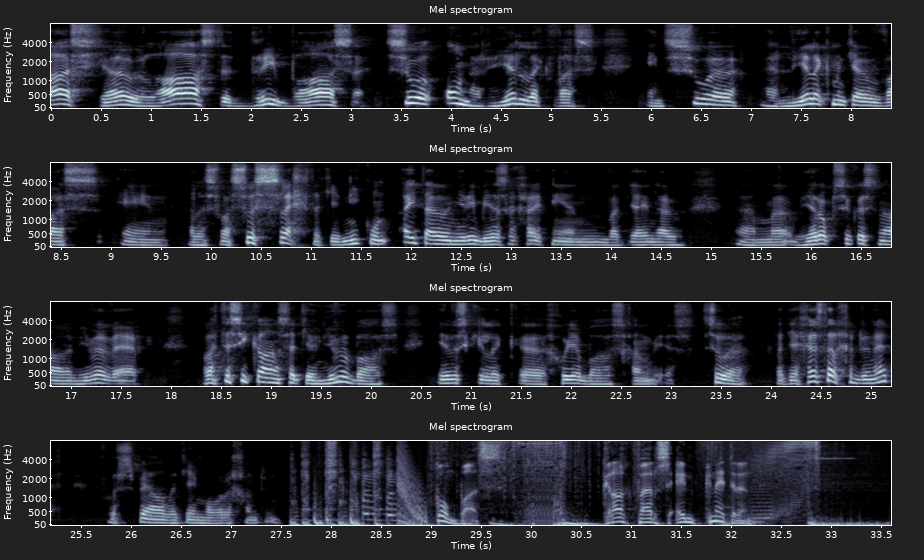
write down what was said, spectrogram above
as jou laaste 3 baase so onredelik was en so uh, lelik met jou was en hulle was so sleg dat jy nie kon uithou in hierdie besigheid nie en wat jy nou ehm um, weer op soek is na 'n nuwe werk. Wat is die kans dat jou nuwe baas ewe skielik 'n uh, goeie baas gaan wees? So, wat jy gister gedoen het, voorspel wat jy môre gaan doen. Kompas. Kragvers en knetterend.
